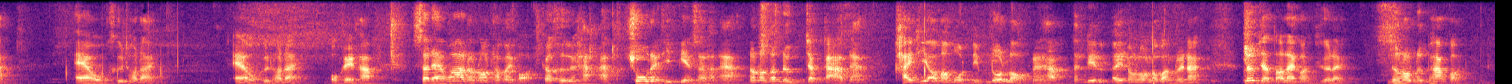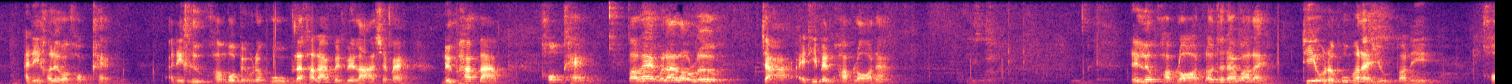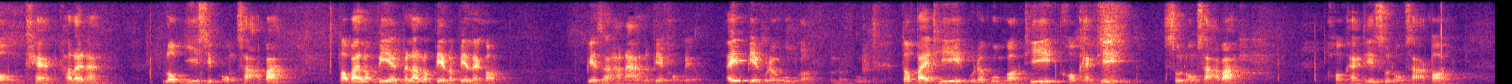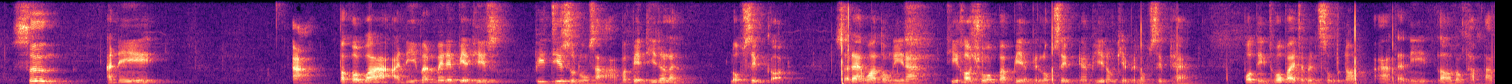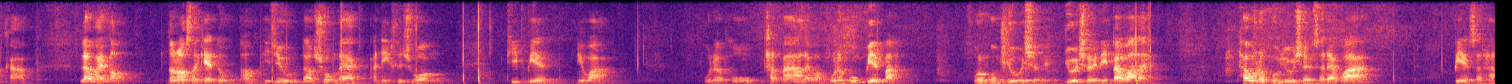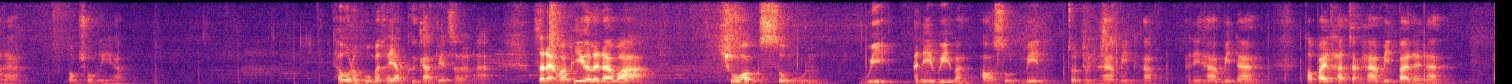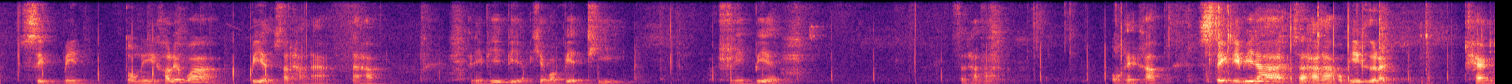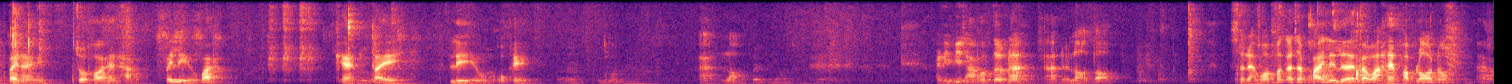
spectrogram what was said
L คือเท่าใด L คือเท่าใดโอเคครับ แสดงว่าน้องๆทำไมก่อนก็คือหาช่วงไหนที่เปลี่ยนสถานะ น้องๆก็นึกจากกราฟนะ ใครที่เอามาหมดนี่โดนหลอกนะครับ นักเรียนเอ้ยน้องๆระวังด้วยนะ เริ่มจากตอนแรกก่อนคืออะไรน้องๆนึกภาพก่อน อันนี้เขาเรียกว่าของแข็ง อันนี้คือข้างบนเป็นอุณหภูมิ และข้างล่างเป็นเวลาใช่ไหมนึกภาพตามของแข็ง ตอนแรกเวลาเราเริ่มจากไอ้ที่เป็นความร้อนอะในเรื่องความร้อนเราจะได้ว่าอะไร ที่อุณหภูมิเท่าไหร่อยู่ตอนนี้ ของแข็งเท่าไหร่นะลบยี่สิบองศาปะต่อไปเราเปลี่ยนเวลาเราเปลี่ยนเราเปลี่ยนอะไรก่อน เปลี่ยนสถานะหรือเปลี่ยนของเหลวเอ้ยเปลี่ยนอุณหภูมิก่อนอุณหภูมิต้องไปที่อุณหภูมิก่อนที่ของแข็งที่ ศูนย์องศาปะของแข็งที่ศูนย์องศาก่อน ซึ่งอันนี้อะปรากฏว่าอันนี้มันไม่ได้เปลี่ยนที่ที่ที่ศูนย์องศามาเปลี่ยนที่เท่าไหร่ลบสิบก่อน แสดงว่าตรงนี้นะ ที่เขาช่วงมาเปลี่ยนเป็นลบสิบงั้นพี่ต้องเขียนเป็นลบสิบแทนปกติทั่วไปจะเป็นศูนย์เนาะอะแต่นี้เราต้องทำตามกราฟ แล้วไงต่อน้องๆสังเกตดูเอ้าพี่จิวแล้วช่วงแรก อันนี้คือช่วงที่เปลี่ยนนี่ว่า อุณหภูมิถัดมาอะไรวะอุณหภูมิเปลี่ยนปะอุณหภูมิอยู่เฉยอยู่เฉยนี่แปลว่าอะไร ถ้าอุณหภูมิอยู่เฉยแสดงว่า เปลี่ยนสถานะตรงช่วงนี้ครับ ถ้าอุณหภูมิไม่ขยับคือการเปลี่ยนสถานะ แสดงว่าพี่ก็เลยได้ว่าช่วงศูนย์วิอันนี้วิปะอ๋อศูนย์มิลจนถึงห้ามิลครับ อันนี้ห้ามิลนะ ต่อไปถัดจากห้ามิลไปไหนนะสิบมิล ตรงนี้เขาเรียกว่าเปลี่ยนสถานะนะครับ อันนี้พี่เปลี่ยนเขียนว่าเปลี่ยนที อันนี้เปลี่ยนสถานะ โอเคครับ สิ่งที่พี่ได้สถานะของพี่คืออะไร แข็งไปไหน โจทย์เขาให้ถามไปเหลวปะแข็งไปเหลว โอเค อะลองเป็นมลอันนี้พี่ถามเพิ่มเติมนะ อะเดี๋ยวรอตอบ แสดงว่ามันก็จะไปเรื่อยๆ แปลว่าให้ความร้อนเนาะอะ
